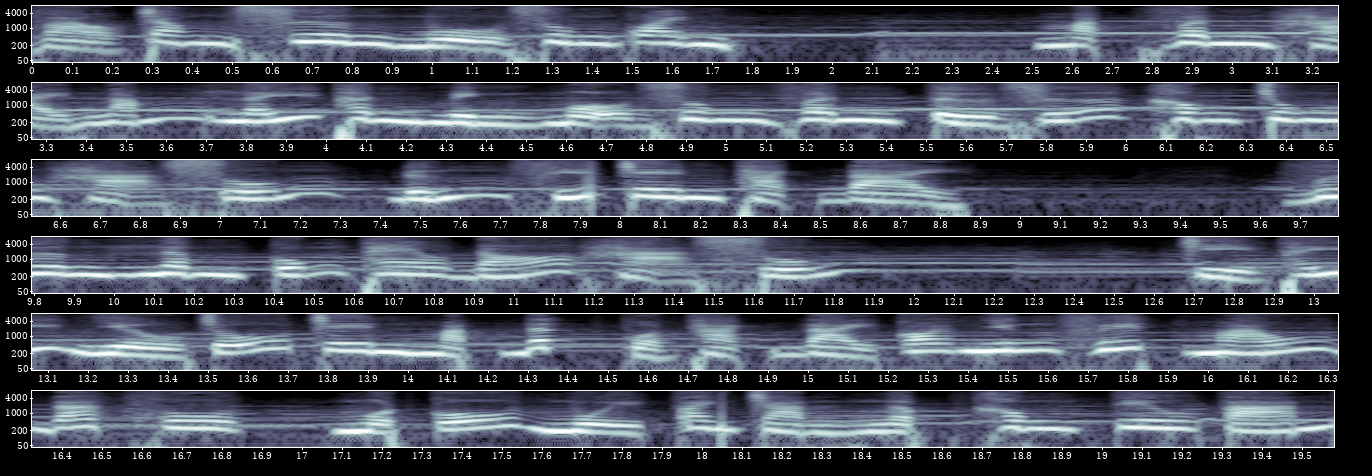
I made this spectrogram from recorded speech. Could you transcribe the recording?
vào trong sương mù xung quanh. Mạc Vân Hải nắm lấy thân mình mộ dung vân từ giữa không trung hạ xuống, đứng phía trên thạch đài. Vương Lâm cũng theo đó hạ xuống. Chỉ thấy nhiều chỗ trên mặt đất của thạch đài có những vết máu đã khô, một cỗ mùi tanh tràn ngập không tiêu tán.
